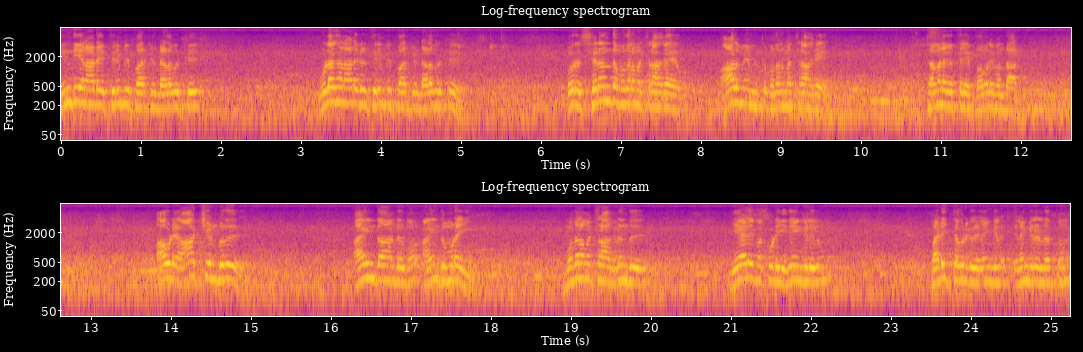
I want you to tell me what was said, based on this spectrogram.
இந்திய நாடை திரும்பி பார்க்கின்ற அளவுக்கு உலக நாடுகள் திரும்பி பார்க்கின்ற அளவிற்கு ஒரு சிறந்த முதலமைச்சராக ஆளுமை மிக்க முதலமைச்சராக தமிழகத்திலே பவனி வந்தார். அவருடைய ஆட்சி என்பது ஐந்தாண்டு மு- ஐந்து முறை முதலமைச்சராக இருந்து ஏழை மக்களுடைய இதயங்களிலும் படித்தவர்கள் இளைஞர் இளைஞர்களிடத்தும்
